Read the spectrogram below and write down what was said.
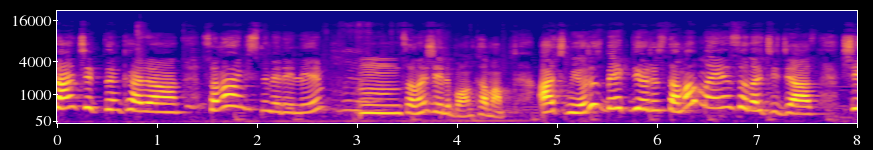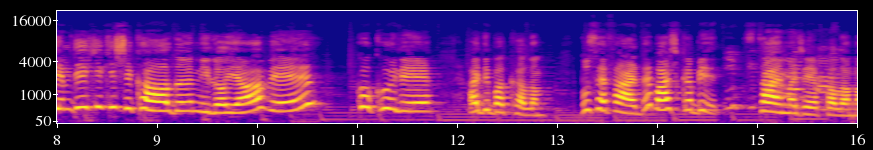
sen çıktın Karan. Sana hangisini verelim? Hmm, sana jelibon tamam. Açmıyoruz bekliyoruz tamam mı? En son açacağız. Şimdi iki kişi kaldı Nilo'ya ve Kukuli. Hadi bakalım. Bu sefer de başka bir saymaca yapalım.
